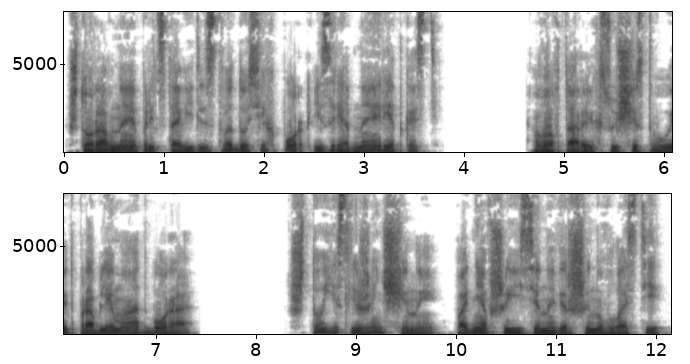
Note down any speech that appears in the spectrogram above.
что равное представительство до сих пор изрядная редкость. Во-вторых, существует проблема отбора. Что если женщины, поднявшиеся на вершину власти,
